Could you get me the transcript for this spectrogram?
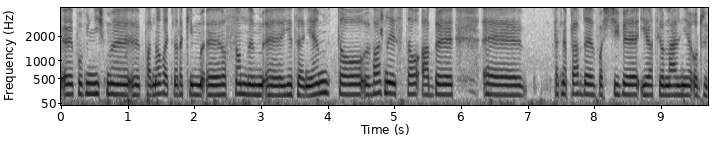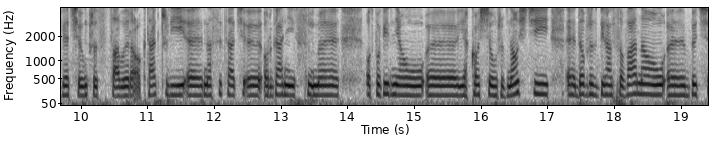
e, powinniśmy e, panować nad takim e, rozsądnym jedzeniem, to ważne jest to, aby tak naprawdę właściwie i racjonalnie odżywiać się przez cały rok, tak? czyli e, nasycać e, organizm e, odpowiednią jakością żywności, dobrze zbilansowaną, być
